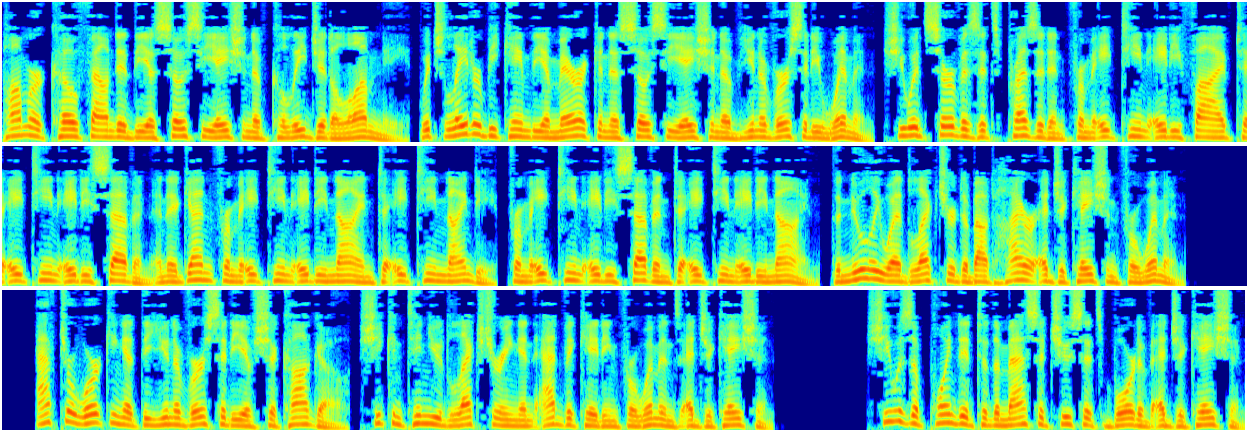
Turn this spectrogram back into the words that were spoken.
Palmer co-founded the Association of Collegiate Alumni, which later became the American Association of University Women. She would serve as its president from 1885 to 1887 and again from 1889 to 1890. From 1887 to 1889, the newlywed lectured about higher education for women. After working at the University of Chicago, she continued lecturing and advocating for women's education. She was appointed to the Massachusetts Board of Education.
